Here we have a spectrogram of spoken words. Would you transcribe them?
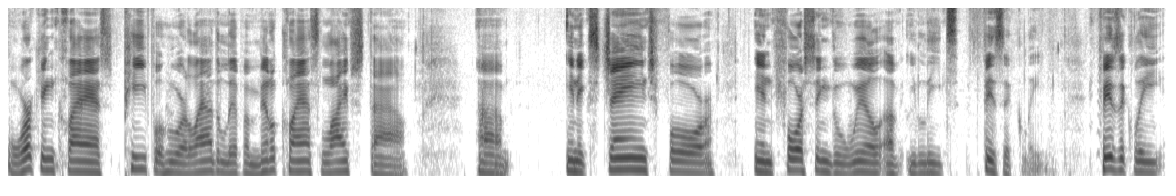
working class people who are allowed to live a middle class lifestyle um, in exchange for enforcing the will of elites physically. Physically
